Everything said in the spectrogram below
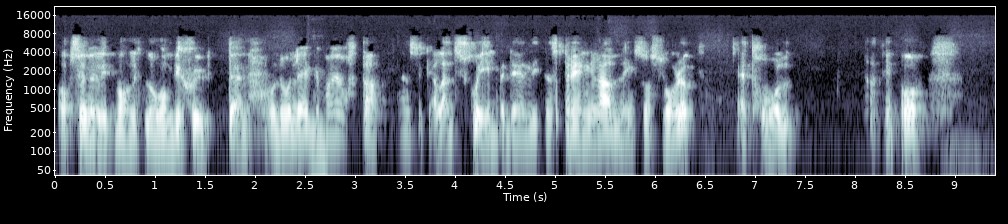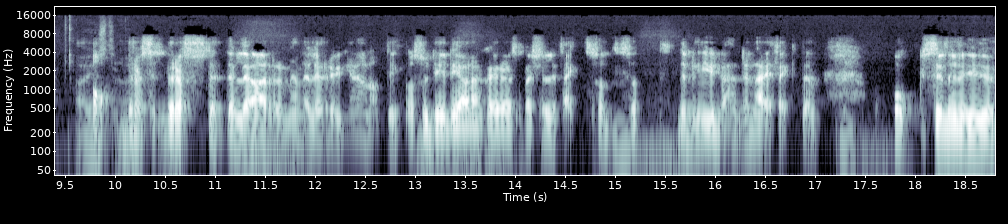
också är väldigt vanligt, någon blir skjuten och då lägger man ju ofta en så kallad squib, det är en liten sprängladdning som slår upp ett hål. Antingen på Ja, ja, bröst, bröstet eller armen eller ryggen eller någonting. Och så det, det arrangerar special effect så, att- så det blir ju det här, den här effekten. Och sen är det ju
